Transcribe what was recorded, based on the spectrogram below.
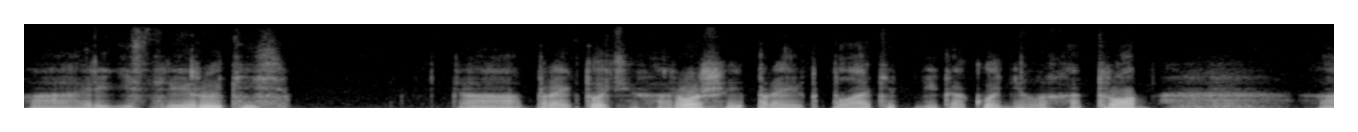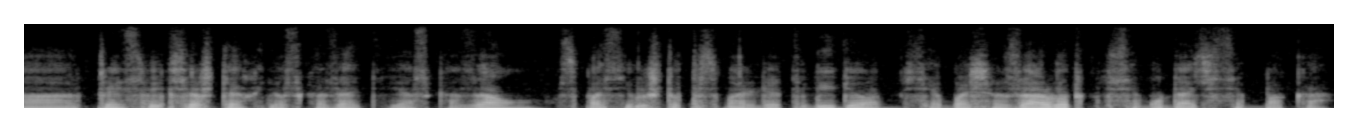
А, регистрируйтесь. Проект очень хороший, проект платит, никакой не лохотрон. В принципе, все, что я хотел сказать, я сказал. Спасибо, что посмотрели это видео. Всем больших заработков, всем удачи, всем пока.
